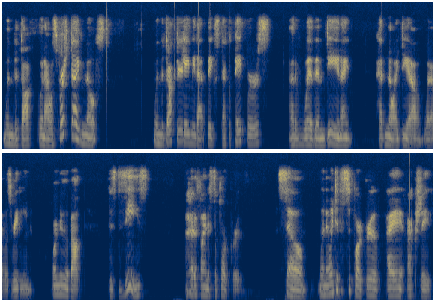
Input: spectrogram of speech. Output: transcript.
when the doc, when I was first diagnosed, when the doctor gave me that big stack of papers out of WebMD, and I had no idea what I was reading or knew about this disease, I had to find a support group. So when I went to the support group, I actually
